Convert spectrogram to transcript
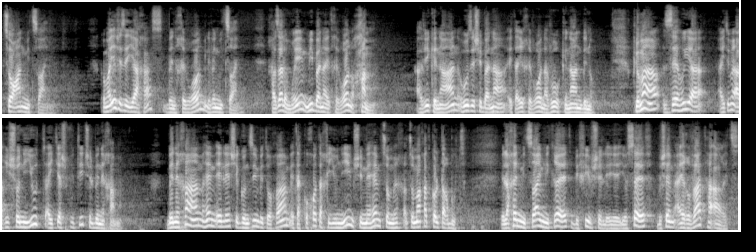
צוען מצרים. כלומר, יש איזה יחס בין חברון לבין מצרים. חז"ל אומרים, מי בנה את חברון? חם. אבי כנען הוא זה שבנה את העיר חברון עבור כנען בנו. כלומר, זוהי הייתי אומר, הראשוניות ההתיישבותית של בני חם. בני חם הם אלה שגונזים בתוכם את הכוחות החיוניים שמהם צומח, צומחת כל תרבות. ולכן מצרים נקראת בפיו של יוסף בשם ערוות הארץ.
